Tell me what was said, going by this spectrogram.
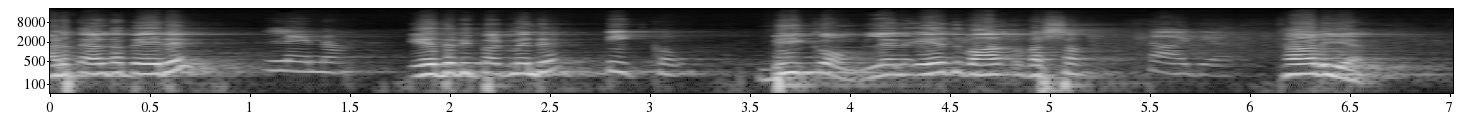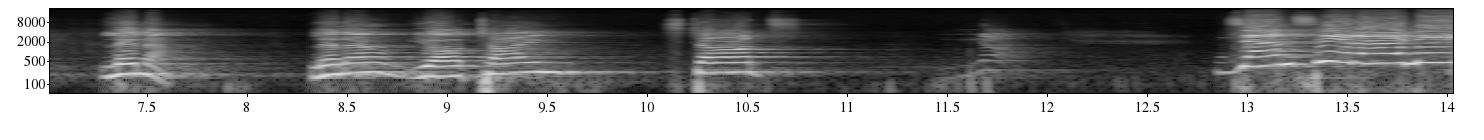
അടുത്ത ആളുടെ പേര്? ലെന. ഏത് ഡിപ്പാർട്ട്മെന്റ്? ബികോം. ബികോം. ലെന. ഏത് വർഷം? Third year third year Lena. Lena your time starts Jancy Rani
